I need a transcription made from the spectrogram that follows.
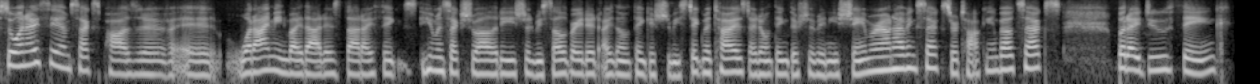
So when I say I'm sex positive, it, what I mean by that is that I think human sexuality should be celebrated. I don't think it should be stigmatized. I don't think there should be any shame around having sex or talking about sex. But I do think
